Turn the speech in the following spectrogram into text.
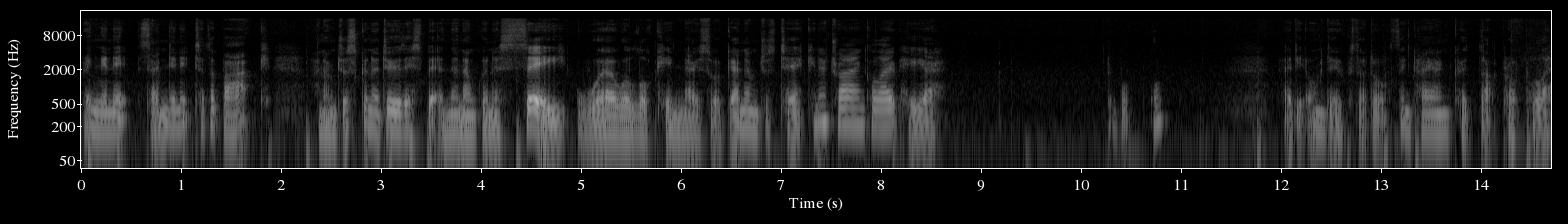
bringing it, sending it to the back, and I'm just going to do this bit and then I'm going to see where we're looking now. So again, I'm just taking a triangle out here, double, oh, edit undo because I don't think I anchored that properly.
